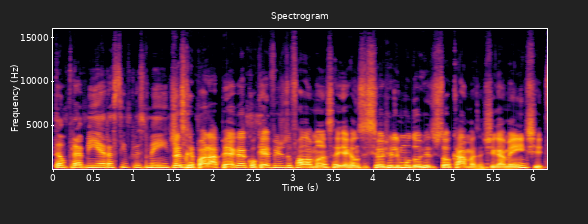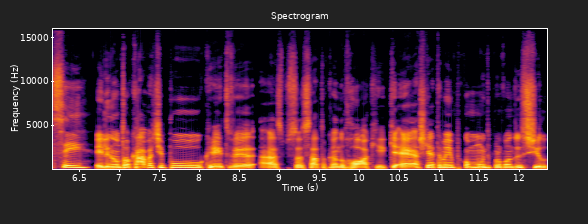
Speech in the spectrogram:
Então, pra mim, era simplesmente. Mas se reparar, pega qualquer vídeo do Fala Mansa. Eu não sei se hoje ele mudou o jeito de tocar, mas antigamente Sim. ele não tocava, tipo, que nem tu vê as pessoas sabe, tocando rock. Que é, acho que é também por- muito por conta do estilo.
